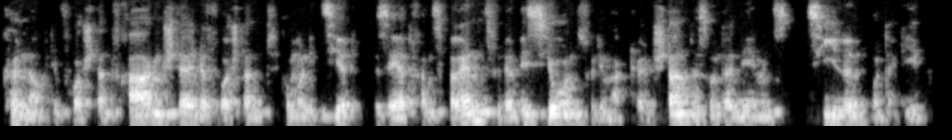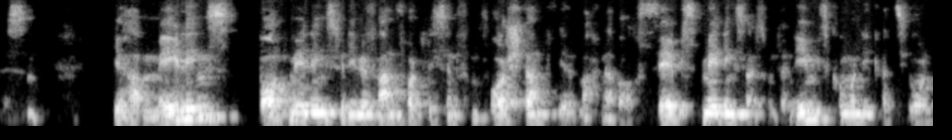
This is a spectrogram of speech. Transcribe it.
können auch dem Vorstand Fragen stellen. Der Vorstand kommuniziert sehr transparent zu der Vision, zu dem aktuellen Stand des Unternehmens, Zielen und Ergebnissen. Wir haben Mailings, Board-Mailings, für die wir verantwortlich sind vom Vorstand. Wir machen aber auch selbst Mailings als Unternehmenskommunikation,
